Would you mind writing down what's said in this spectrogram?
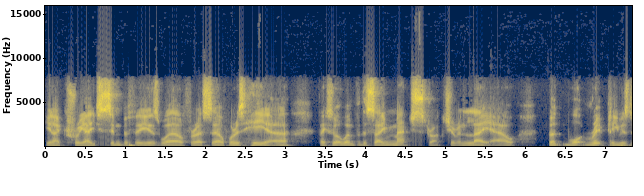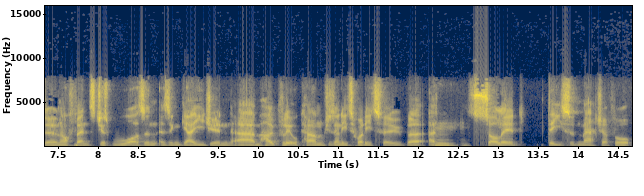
you know, create sympathy as well for herself, whereas here they sort of went for the same match structure and layout. But what Ripley was doing offense just wasn't as engaging. Um, hopefully it will come. She's only 22, but a mm. solid, decent match, I thought.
